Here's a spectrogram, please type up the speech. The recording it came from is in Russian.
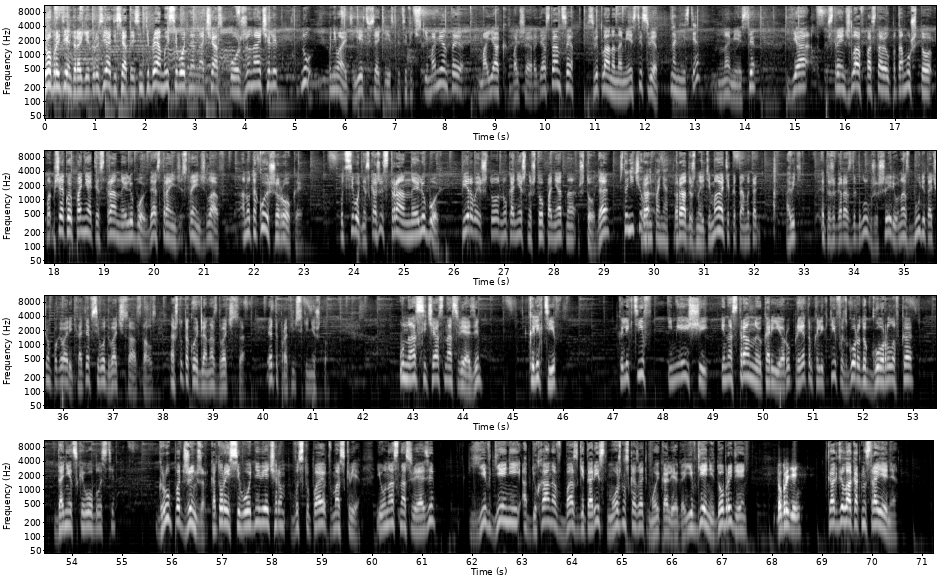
Добрый день, дорогие друзья. 10 сентября. Мы сегодня на час позже начали. Ну, понимаете, есть всякие специфические моменты. Маяк, большая радиостанция. Светлана на месте. Свет. На месте. На месте. Я Strange Love поставил потому, что вообще такое понятие странная любовь, да, Strange, strange Love, оно такое широкое. Вот сегодня скажи странная любовь первое, что, ну, конечно, что понятно, что, да? Что ничего Ра- не понятно. Радужная тематика там и так. А ведь это же гораздо глубже, шире. У нас будет о чем поговорить, хотя всего два часа осталось. А что такое для нас два часа? Это практически ничто. У нас сейчас на связи коллектив, коллектив, имеющий иностранную карьеру, при этом коллектив из города Горловка Донецкой области – группа «Джинджер», которые сегодня вечером выступают в Москве. И у нас на связи Евгений Абдюханов, бас-гитарист, можно сказать, мой коллега. Евгений, добрый день. Добрый день. Как дела, как настроение?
